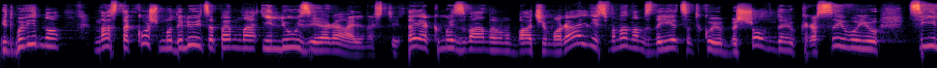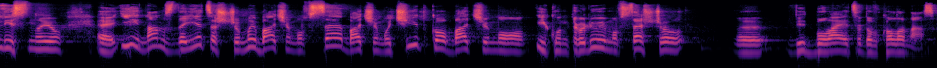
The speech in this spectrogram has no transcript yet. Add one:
Відповідно, в нас також моделюється певна ілюзія реальності. Те, як ми з вами бачимо реальність, вона нам здається такою безшовною, красивою, цілісною. Е, І нам здається, що ми бачимо все, бачимо чітко, бачимо і контролюємо все, що е, відбувається довкола нас.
